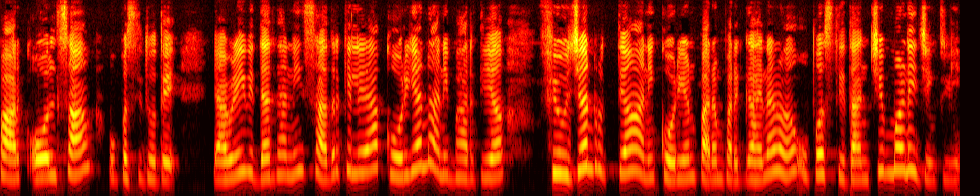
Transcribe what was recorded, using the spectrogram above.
पार्क ओलसांग उपस्थित होते. यावेळी विद्यार्थ्यांनी सादर केलेल्या कोरियन आणि भारतीय फ्युजन नृत्य आणि कोरियन पारंपरिक गायनानं उपस्थितांची मने जिंकली.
